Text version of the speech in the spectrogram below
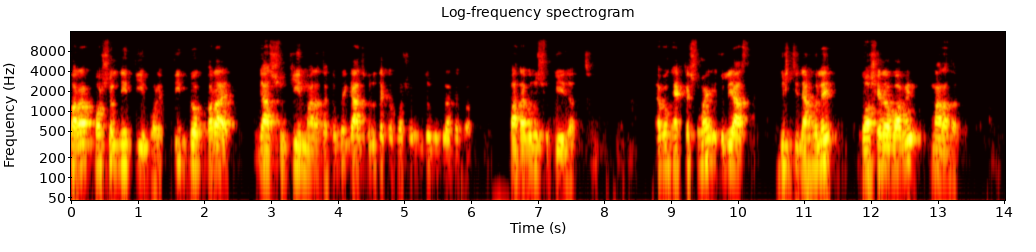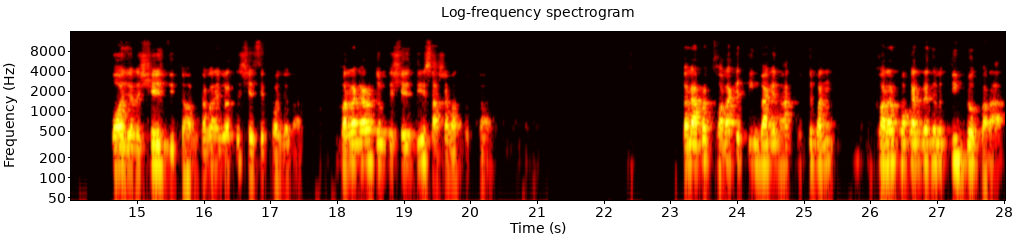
খরার ফসল নিয়ে পড়ে তীব্র খরায় গাছ শুকিয়ে মারা যায়। তোমরা গাছগুলো দেখো, ফসল জমিগুলো দেখো। পাতাগুলো শুকিয়ে যাচ্ছে। এবং একটা সময় এগুলি আস, বৃষ্টি না হলে রসের অভাবে মারা যাবে। প্রয়োজনে সেচ দিতে হবে। তখন এগুলোতে সেচের প্রয়োজন হয়। খরার কারণ জমিতে সেচ দিয়ে চাষাবাদ করতে হয়। তাহলে আমরা খরাকে তিন ভাগে ভাগ করতে পারি। খরার প্রকারভেদ হলো তীব্র খরা।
